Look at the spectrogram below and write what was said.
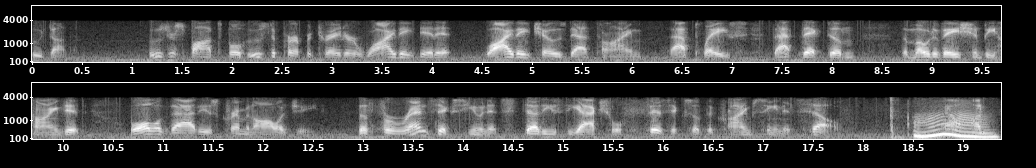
who done it, who's responsible, who's the perpetrator, why they did it, why they chose that time, that place, that victim, the motivation behind it. All of that is criminology. The forensics unit studies the actual physics of the crime scene itself. Ah. Now, un-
